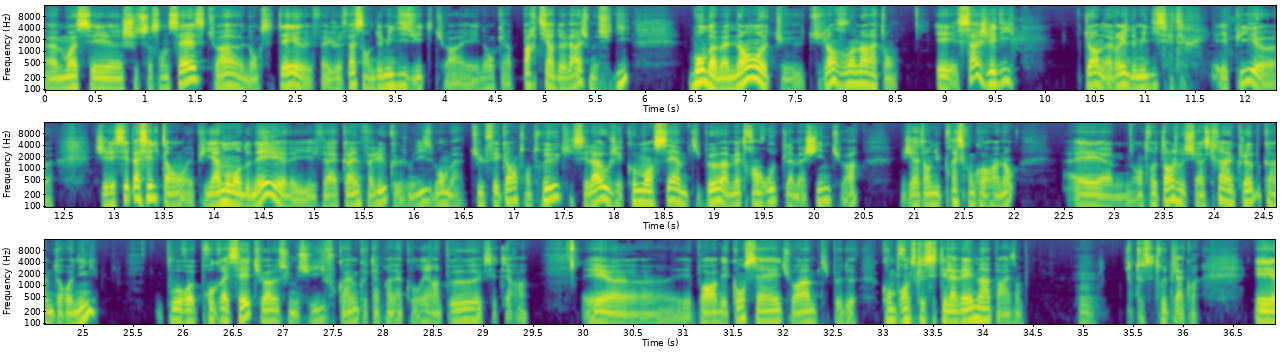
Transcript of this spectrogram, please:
euh, moi, c'est, je suis de 76, tu vois, donc c'était, euh, il fallait que je le fasse en 2018, tu vois. Et donc, à partir de là, je me suis dit, bon, bah maintenant, tu, tu te lances dans un marathon. Et ça, je l'ai dit, tu vois, en avril 2017. Et puis, euh, j'ai laissé passer le temps. Et puis, à un moment donné, euh, il a quand même fallu que je me dise, bon, bah, tu le fais quand ton truc? Et c'est là où j'ai commencé un petit peu à mettre en route la machine, tu vois. J'ai attendu presque encore un an. Et euh, entre-temps, je me suis inscrit à un club quand même de running pour progresser, tu vois, parce que je me suis dit, il faut quand même que tu apprennes à courir un peu, etc. Et, euh, et pour avoir des conseils, tu vois, un petit peu de comprendre ce que c'était la VMA, par exemple. Hmm. Tous ces trucs-là, quoi. Et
